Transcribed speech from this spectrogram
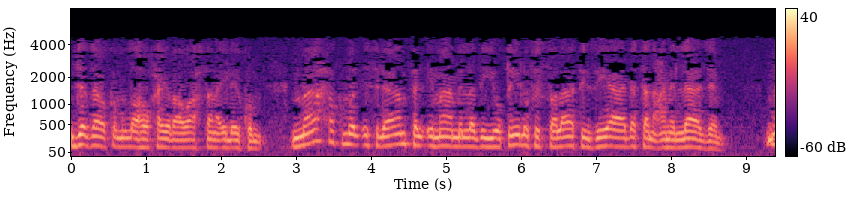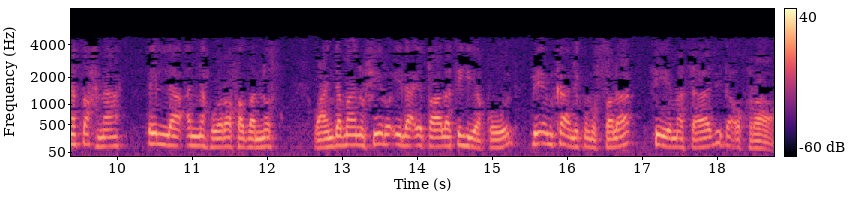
جزاكم الله خيرا وأحسن إليكم. ما حكم الإسلام في الإمام الذي يطيل في الصلاة زيادة عن اللازم؟ نصحنا إلا أنه رفض النصح وعندما نشير إلى إطالته يقول بإمكانكم الصلاة في مساجد أخرى.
